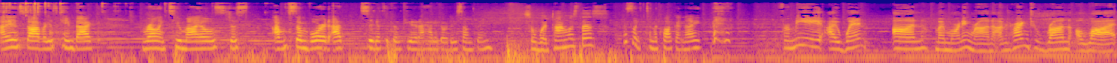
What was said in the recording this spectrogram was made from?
I didn't stop. I just came back, ran like two miles. Just I'm so bored at sitting at the computer. And I had to go do something. So what time was this? It's like 10 o'clock at night. For me, I went on my morning run. I'm trying to run a lot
